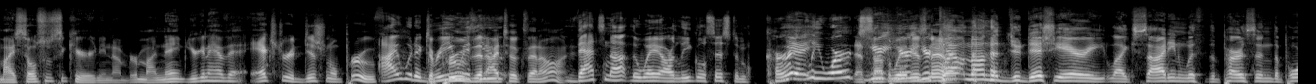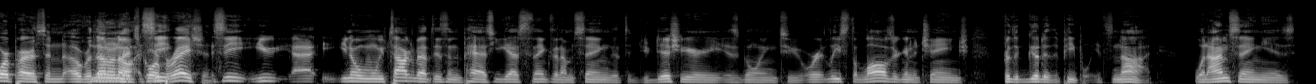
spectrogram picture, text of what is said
my social security number, my name. You're going to have that extra additional proof I would to agree prove with that you. I took that on. That's not the way our legal system currently works. That's you're, not the way it you're- is you're counting on the judiciary like siding with the person, the poor person, over the No, no, no. rich See- corporation. See, you, uh, you know, when we've talked about this in the past, you guys think that I'm saying that the judiciary is going to, or at least the laws are going to change for the good of the people. It's not. What I'm saying is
